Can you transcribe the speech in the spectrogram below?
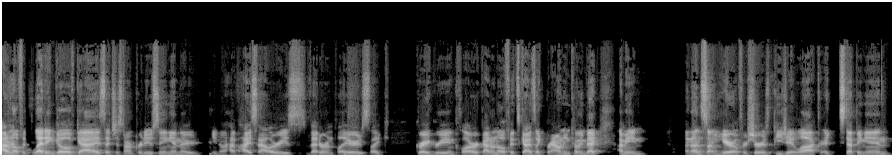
I don't know if it's letting go of guys that just aren't producing and they're, you know, have high salaries, veteran players like Gregory and Clark. I don't know if it's guys like Browning coming back. I mean, an unsung hero for sure is PJ Locke like stepping in.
